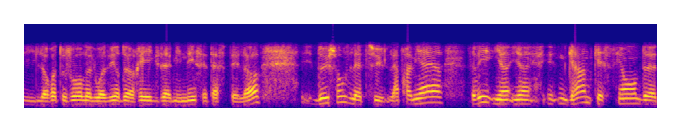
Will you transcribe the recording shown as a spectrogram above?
il aura toujours le loisir de réexaminer cet aspect-là. Deux choses là-dessus. La première, vous savez, il y a, une grande question de,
